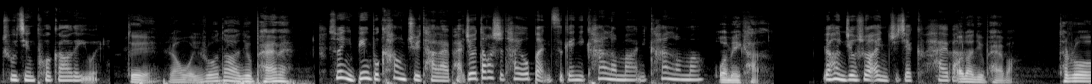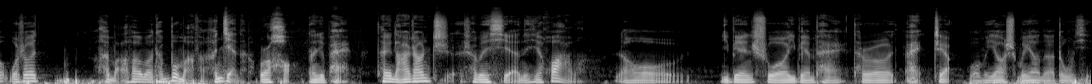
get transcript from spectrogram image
出镜颇高的一位，对，然后我就说那就拍呗，所以你并不抗拒他来拍。就当时他有本子给你看了吗？你看了吗？我没看，然后你就说，哎，你直接拍吧哦。那就拍吧。他说我说很麻烦吗？他不麻烦，很简单。我说好，那就拍。他就拿张纸上面写那些话嘛，然后一边说一边拍。他说哎这样我们要什么样的东西？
